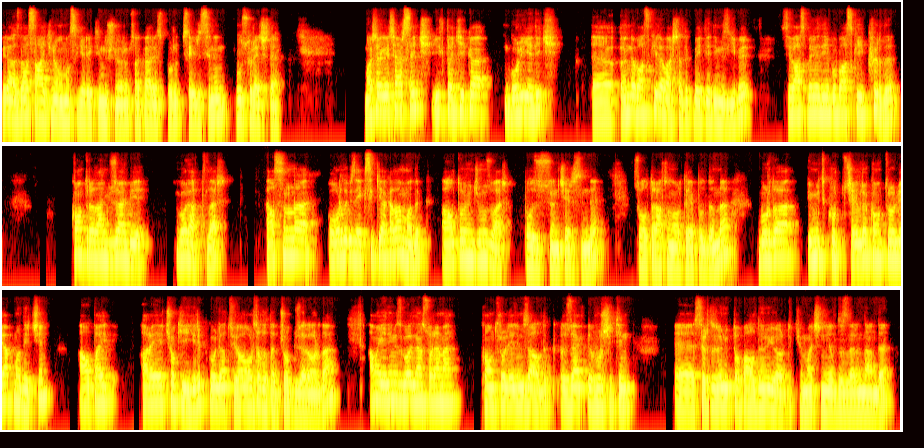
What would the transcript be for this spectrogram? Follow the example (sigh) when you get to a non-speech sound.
biraz daha sakin olması gerektiğini düşünüyorum Sakaryaspor seyircisinin bu süreçte. Maça geçersek ilk dakika golü yedik. Ee, önde baskıyla başladık beklediğimiz gibi. Sivas Belediye bu baskıyı kırdı. Kontradan güzel bir gol attılar. Aslında orada biz eksik yakalanmadık. 6 oyuncumuz var pozisyon içerisinde. Sol taraftan orta yapıldığında. Burada Ümit Kurt çevre kontrolü yapmadığı için Alpay araya çok iyi girip golü atıyor. Ortada tabii çok güzel orada. Ama yediğimiz golden sonra hemen kontrol elimize aldık. Özellikle Hurşit'in e, sırtı dönük top aldığını gördük. Maçın yıldızlarından da.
